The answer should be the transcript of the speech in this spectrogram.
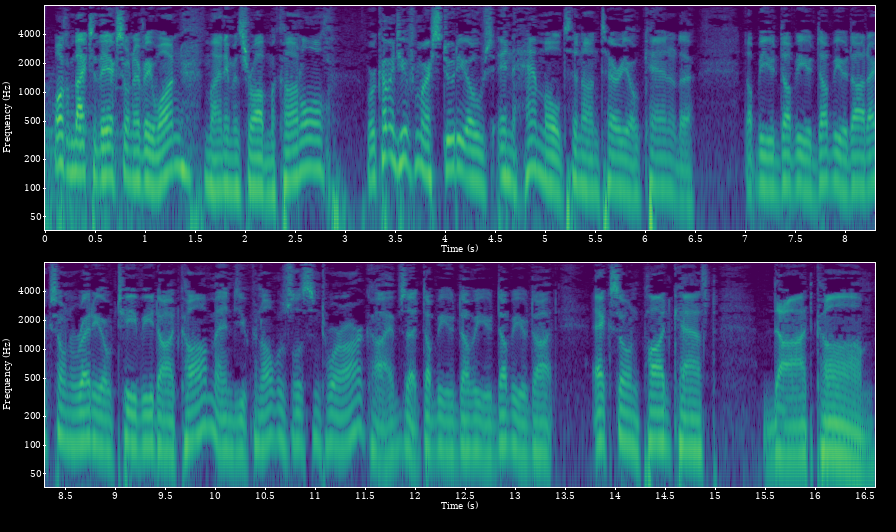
Welcome back to the X Zone, everyone. My name is Rob McConnell. We're coming to you from our studios in Hamilton, Ontario, Canada www.xzoneradiotv.com, and you can always listen to our archives at www.xzonepodcast.com.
